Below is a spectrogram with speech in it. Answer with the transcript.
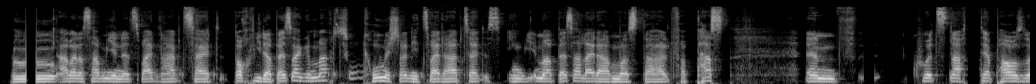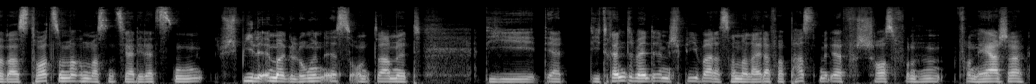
Mm, aber das haben wir in der zweiten Halbzeit doch wieder besser gemacht. Komisch, ne? die zweite Halbzeit ist irgendwie immer besser. Leider haben wir es da halt verpasst ähm, kurz nach der Pause das Tor zu machen, was uns ja die letzten Spiele immer gelungen ist und damit die, der, die Trendwende im Spiel war. Das haben wir leider verpasst mit der Chance von, von Herrscher.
